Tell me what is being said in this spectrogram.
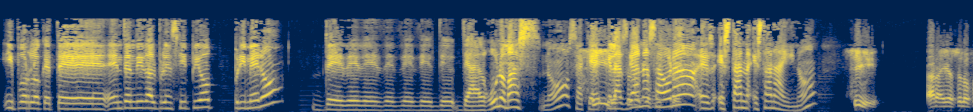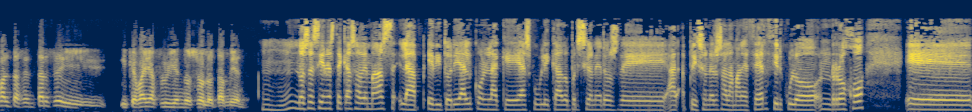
Y por lo que te he entendido al principio, primero de, de, de, de, de alguno más, ¿no? O sea, que, que las ganas ahora están, están ahí, ¿no? Sí, Ahora ya solo falta sentarse y, que vaya fluyendo solo también. No sé si en este caso, además, la editorial con la que has publicado Prisioneros de Prisioneros al Amanecer, Círculo Rojo, eh,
